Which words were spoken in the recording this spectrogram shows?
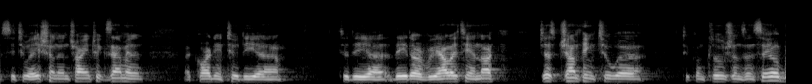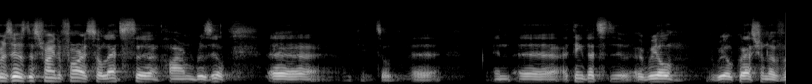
situation and trying to examine it according to the, to the data of reality and not just jumping to to conclusions and say, oh, Brazil is destroying the forest, so let's uh, harm Brazil. Uh, okay, so, uh, and I think that's a real, a real question of,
